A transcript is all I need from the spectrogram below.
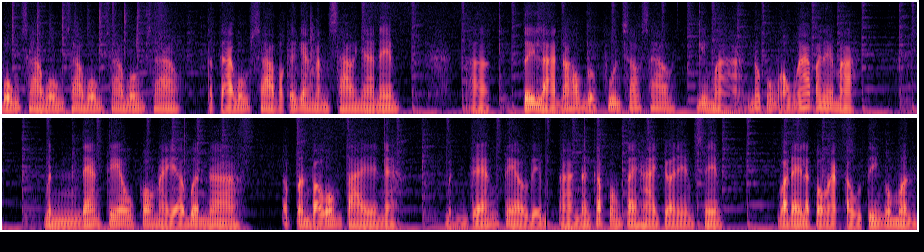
4 sao 4 sao 4 sao 4 sao. Tất cả 4 sao và cái găng 5 sao nha anh em à, tuy là nó không được full 6 sao nhưng mà nó cũng ổn áp anh em à. Mình đang treo con này ở bên uh, up bên vào bông tay đây nè. Mình ráng treo để à, nâng cấp bông tay hai cho anh em xem. Và đây là con ạc đầu tiên của mình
